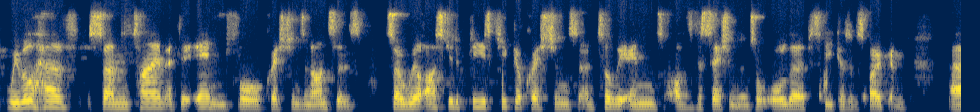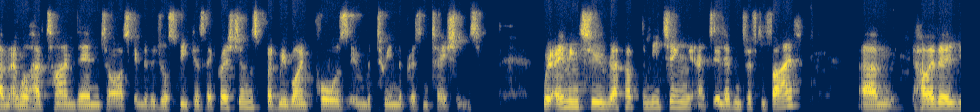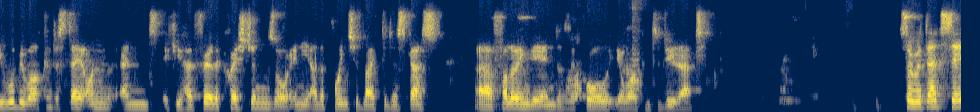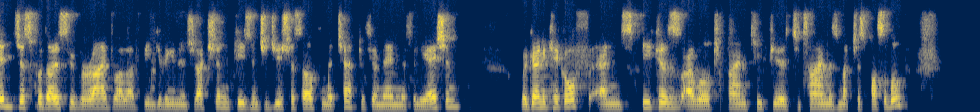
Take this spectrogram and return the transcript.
We will have some time at the end for questions and answers. So we'll ask you to please keep your questions until the end of the session, until all the speakers have spoken. Um, and we'll have time then to ask individual speakers their questions, but we won't pause in between the presentations. We're aiming to wrap up the meeting at 11.55. Um, however, you will be welcome to stay on and if you have further questions or any other points you'd like to discuss uh, following the end of the call, you're welcome to do that. So with that said, just for those who've arrived while I've been giving an introduction, please introduce yourself in the chat with your name and affiliation. We're going to kick off and speakers, I will try and keep you to time as much as possible.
